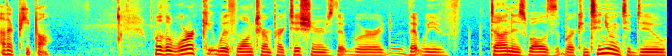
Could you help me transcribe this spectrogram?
other people. Well, the work with long-term practitioners that we're that we've done, as well as that we're continuing to do,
